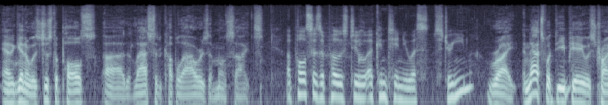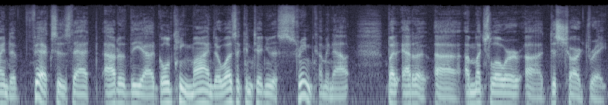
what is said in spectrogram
And again, it was just a pulse uh, that lasted a couple hours at most sites a pulse as opposed to a continuous stream. Right, and that's what the EPA was trying to fix. Is that out of the uh, Gold King mine, there was a continuous stream coming out, but at a, uh, a much lower uh, discharge rate,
